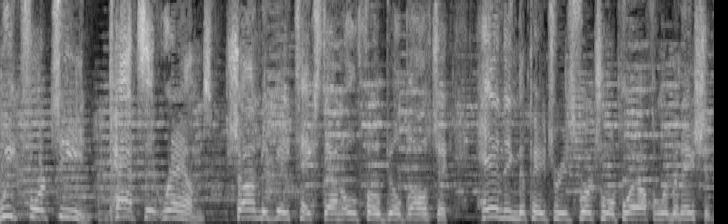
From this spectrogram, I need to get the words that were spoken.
Week 14, Pats at Rams. Sean McVay takes down old foe Bill Belichick, handing the Patriots virtual playoff elimination.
